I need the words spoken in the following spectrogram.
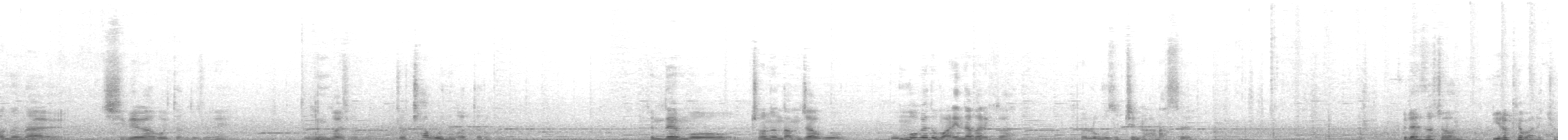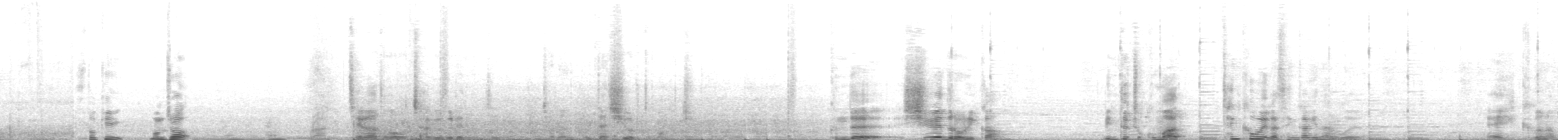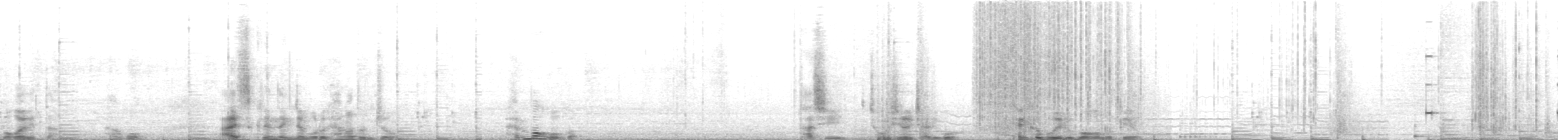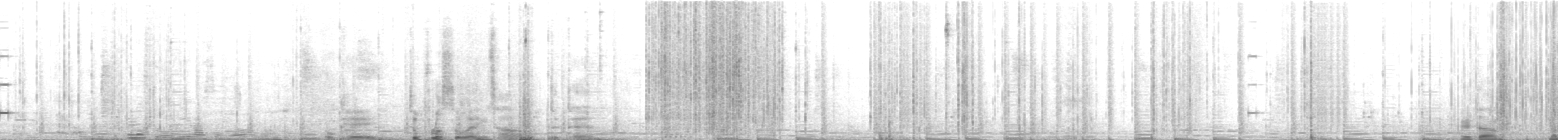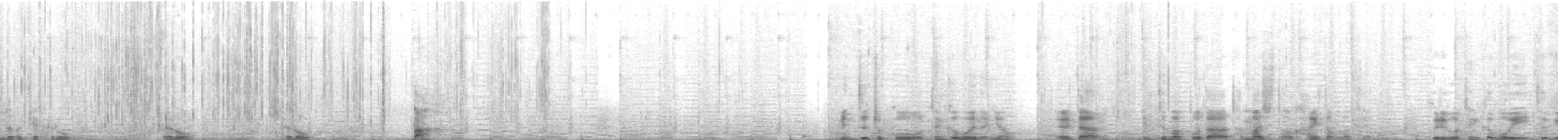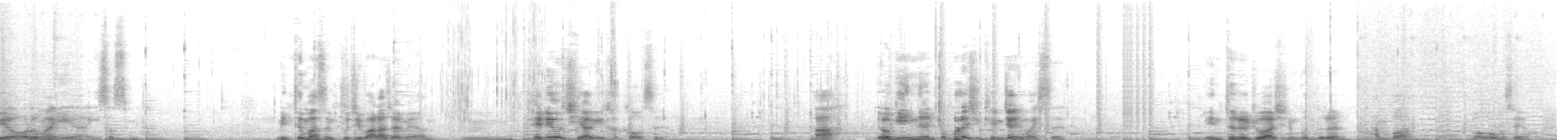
어느 날 집에 가고 있던 도중에 누군가 저를 쫓아오고 있는 것 같더라고요. 근데 뭐 저는 남자고 몸무게도 많이 나가니까 별로 무섭지는 않았어요. 그래서 전 이렇게 말했죠. 스토킹 멈춰. 제가 더 자극을 했는지 저는 일단 시유로 도망갔죠. 근데 시유에 들어오니까 민트 초코 맛 탱크보이가 생각이 나는 거예요. 에이 그거나 먹어야겠다. 하고 아이스크림 냉장고로 향하던 중 햄버거가? 다시 정신을 차리고 탱크보이를 먹어볼게요. 플러스 원이라서요. 오케이. 2 플러스 5 행사. 득템 일단 남자답게. 배로 배로 배로. 딱. 민트 초코 탱크보이는요 일단 민트 맛보다 단맛이 더 강했던 것 같아요. 그리고 탱크보이 특유의 얼음알기가 있었습니다. 민트 맛은 굳이 말하자면 음, 페리오 치약에 가까웠어요. 아 여기 있는 초콜릿이 굉장히 맛있어요 민트를 좋아하시는 분들은 한번 먹어보세요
